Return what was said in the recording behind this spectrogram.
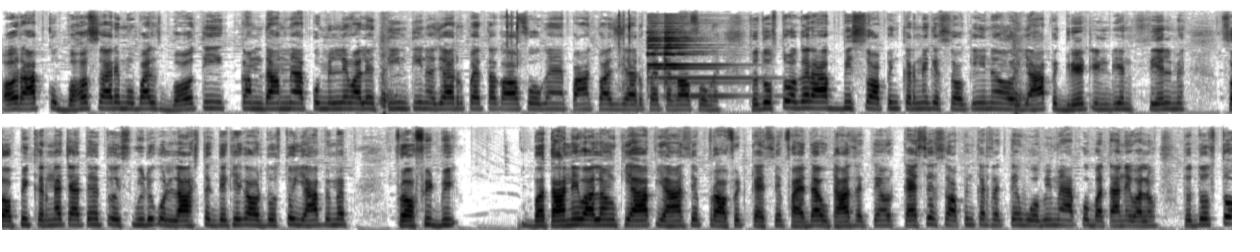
और आपको बहुत सारे मोबाइल्स बहुत ही कम दाम में आपको मिलने वाले हैं। तीन तीन हज़ार रुपये तक ऑफ़ हो गए हैं पाँच पाँच हज़ार रुपये तक ऑफ़ हो गए तो दोस्तों अगर आप भी शॉपिंग करने के शौकीन हैं और यहाँ पर ग्रेट इंडियन सेल में शॉपिंग करना चाहते हैं तो इस वीडियो को लास्ट तक देखिएगा। और दोस्तों यहाँ पर मैं प्रॉफिट भी बताने वाला हूँ कि आप यहाँ से प्रॉफिट कैसे फ़ायदा उठा सकते हैं और कैसे शॉपिंग कर सकते हैं, वो भी मैं आपको बताने वाला हूँ। तो दोस्तों,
